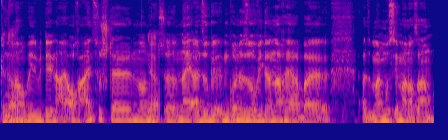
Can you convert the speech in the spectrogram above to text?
Genau. genau, wie den auch einzustellen und ja. äh, naja, also im Grunde so wie dann nachher bei, also man muss immer noch sagen,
